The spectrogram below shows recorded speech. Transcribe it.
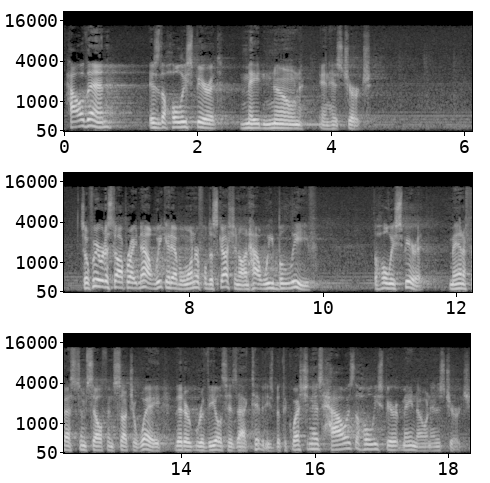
how then is the Holy Spirit made known in His church? So, if we were to stop right now, we could have a wonderful discussion on how we believe the Holy Spirit manifests Himself in such a way that it reveals His activities. But the question is, how is the Holy Spirit made known in His church?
